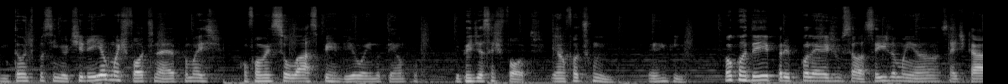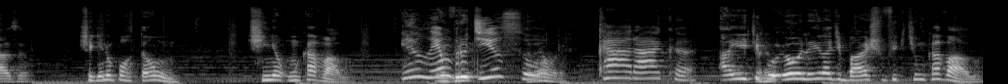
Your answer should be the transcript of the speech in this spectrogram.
Então, tipo assim, eu tirei algumas fotos na época, mas conforme esse celular se perdeu aí no tempo, eu perdi essas fotos. E eram fotos ruins. Mas enfim. Eu acordei pra ir pro colégio, sei lá, seis da manhã, saí de casa. Cheguei no portão, tinha um cavalo. Eu lembro vi- disso. Você lembra? Caraca. Aí, tipo, eu olhei lá de baixo, vi que tinha um cavalo.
